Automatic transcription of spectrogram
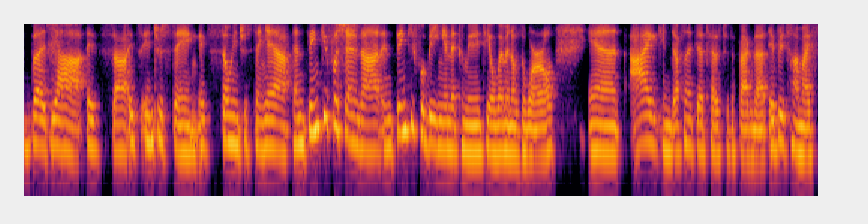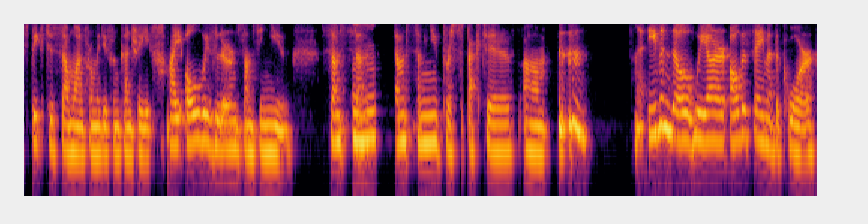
but yeah it's uh, it's interesting it's so interesting yeah and thank you for sharing that and thank you for being in the community of women of the world and i can definitely attest to the fact that every time i speak to someone from a different country i always learn something new some some mm-hmm. some some new perspective um, even though we are all the same at the core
